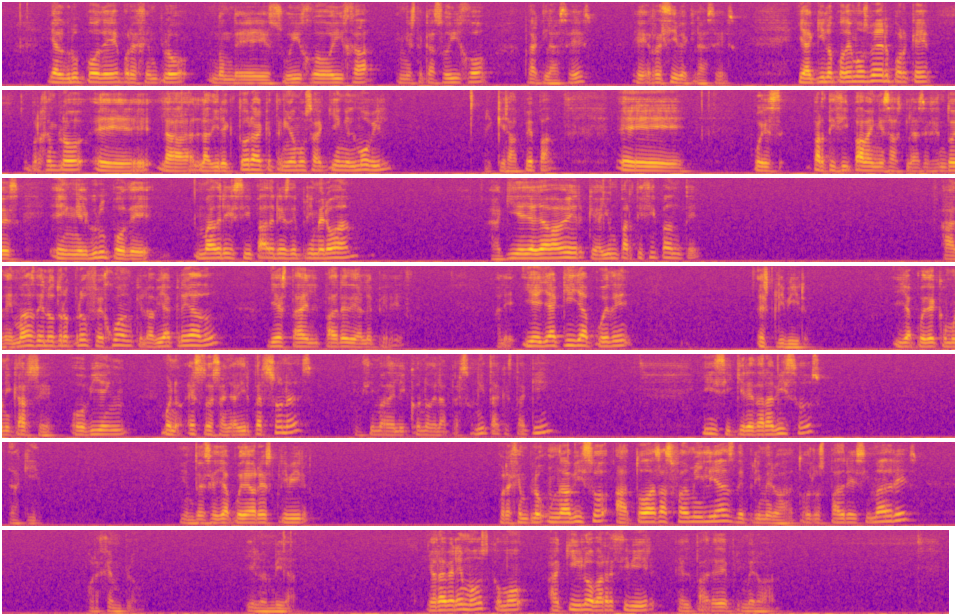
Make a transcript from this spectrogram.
y al grupo de, por ejemplo, donde su hijo o hija, en este caso hijo, da clases, eh, recibe clases. Y aquí lo podemos ver porque, por ejemplo, eh, la, directora que teníamos aquí en el móvil, que era Pepa, eh, pues participaba en esas clases. Entonces, en el grupo de madres y padres de primero A, aquí ella ya va a ver que hay un participante, además del otro profe Juan que lo había creado, ya está el padre de Ale Pérez. Y ella aquí ya puede escribir y ya puede comunicarse o bien, bueno, esto es añadir personas encima del icono de la personita que está aquí. Y si quiere dar avisos aquí. Y entonces ella puede ahora escribir por ejemplo un aviso a todas las familias de primero A, todos los padres y madres por ejemplo y lo envía. Y ahora veremos cómo aquí lo va a recibir el padre de primero A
